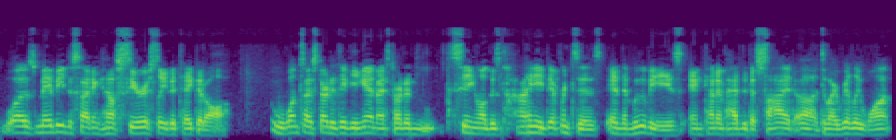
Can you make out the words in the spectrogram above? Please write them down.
was maybe deciding how seriously to take it all. Once I started digging in, I started seeing all these tiny differences in the movies and kind of had to decide, oh, do I really want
